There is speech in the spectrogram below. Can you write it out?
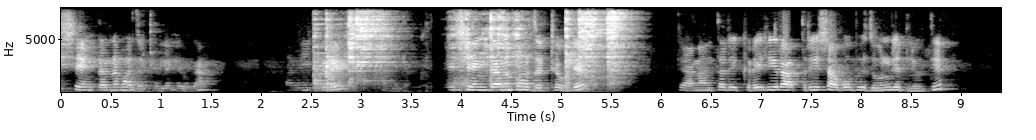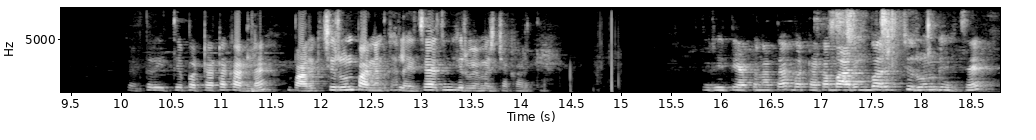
शेंगदाणं भाजत ठेवले हे बघा. आणि इकडे शेंगदाणं भाजत ठेवले. त्यानंतर इकडे ही रात्री शाबू भिजवून घेतली होती. त्यानंतर इथे बटाटा काढलाय. बारीक चिरून पाण्यात घालायचं आहे. अजून हिरव्या मिरच्या काढते. तर इथे आपण आता बटाटा बारीक बारीक चिरून घ्यायचा आहे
